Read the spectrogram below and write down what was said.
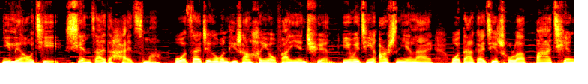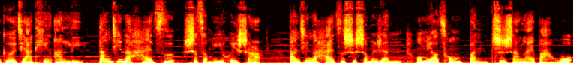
你了解现在的孩子吗？我在这个问题上很有发言权，因为近二十年来，我大概接触了八千个家庭案例。当今的孩子是怎么一回事儿？当今的孩子是什么人？我们要从本质上来把握。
